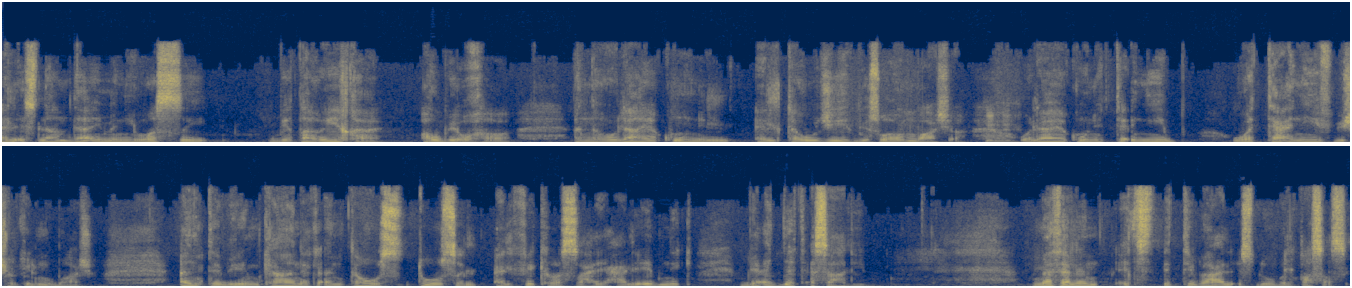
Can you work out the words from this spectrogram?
الإسلام دائما يوصي بطريقة أو بأخرى أنه لا يكون التوجيه بصورة مباشرة نعم. ولا يكون التأنيب والتعنيف بشكل مباشر. أنت بإمكانك أن توصل الفكرة الصحيحة لابنك بعدة أساليب. مثلا اتباع الأسلوب القصصي.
